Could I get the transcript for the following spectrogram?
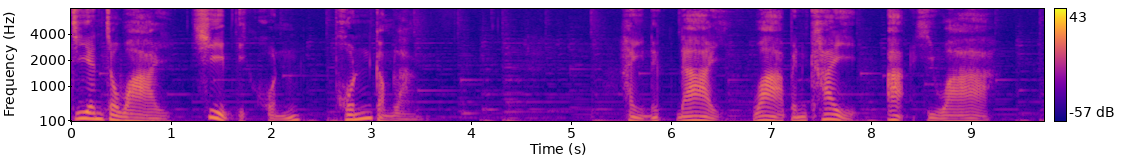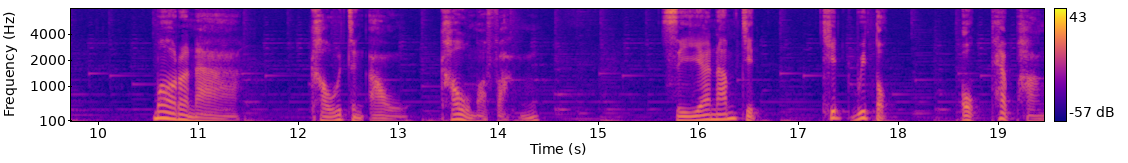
เจียนจะวายชีพอีกหนพ้นกำลัง ให้นึกได้ว่าเป็นไข้อะหิวา มรณา เขาจึงเอาเข้ามาฝัง เสียน้ำจิต คิดวิตก อกแทบพัง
